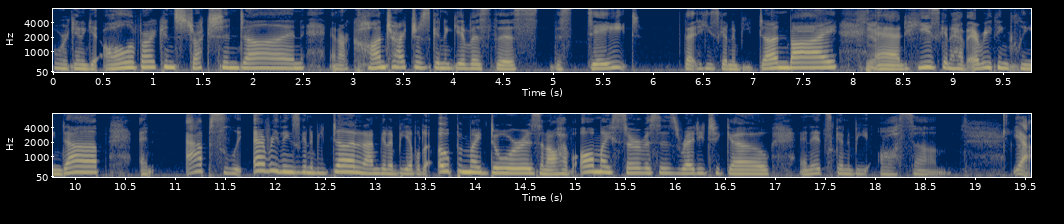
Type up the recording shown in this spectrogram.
we're going to get all of our construction done and our contractor's going to give us this this date that he's going to be done by Yeah. and he's going to have everything cleaned up and absolutely everything's going to be done and I'm going to be able to open my doors and I'll have all my services ready to go and it's going to be awesome. Yeah.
